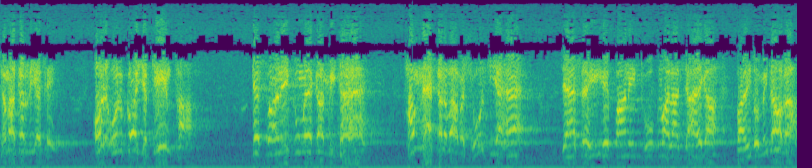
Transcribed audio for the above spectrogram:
جمع کر لیے تھے۔ اور ان کو یقین تھا کہ پانی کنویں کا میٹھا ہے، ہم نے کڑوا مشہور کیا ہے۔ جیسے ہی یہ پانی تھوک والا جائے گا، پانی تو میٹھا ہوگا۔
